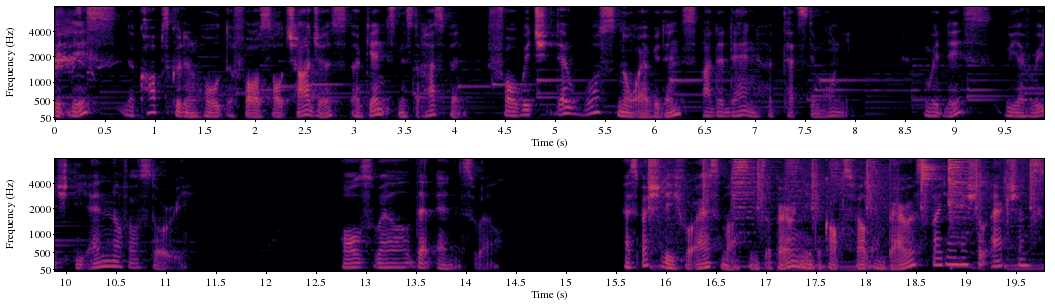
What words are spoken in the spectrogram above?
With this, the cops couldn't hold the four assault charges against Mr. Husband, for which there was no evidence other than her testimony. With this, we have reached the end of our story. All's well that ends well. Especially for Asma since apparently the cops felt embarrassed by their initial actions,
